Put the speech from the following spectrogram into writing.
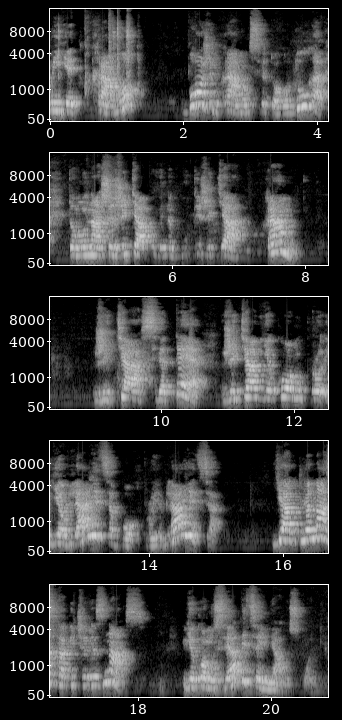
ми є храмом, Божим храмом Святого Духа, тому наше життя повинно бути життя храму, життя святе, життя, в якому проявляється Бог, проявляється як для нас, так і через нас, в якому святиться ім'я Господнє,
